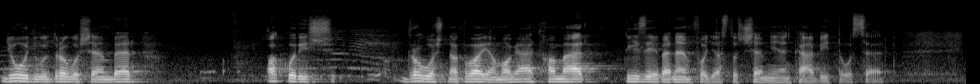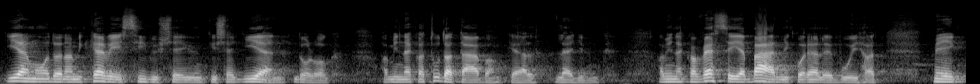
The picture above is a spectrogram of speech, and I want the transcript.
gyógyult drogos ember akkor is drogosnak vallja magát, ha már tíz éve nem fogyasztott semmilyen kábítószert. Ilyen módon, ami kevés szívűségünk is egy ilyen dolog, aminek a tudatában kell legyünk, aminek a veszélye bármikor előbújhat. Még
